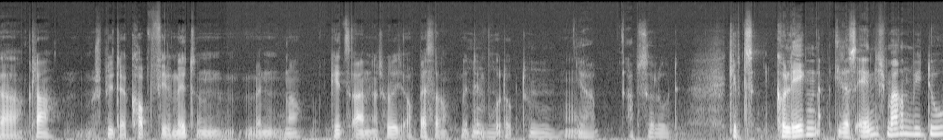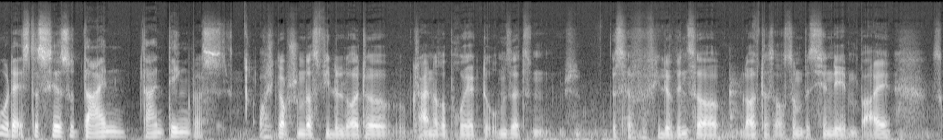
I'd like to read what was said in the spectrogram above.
da, klar, spielt der Kopf viel mit und wenn, geht es einem natürlich auch besser mit mhm. dem Produkt. Mhm. Ja. ja. absolut. Gibt es Kollegen, die das ähnlich machen wie du oder ist das hier so dein, dein Ding, was. Auch ich glaube schon, dass viele Leute kleinere Projekte umsetzen. Ich ist ja für viele Winzer, läuft das auch so ein bisschen nebenbei. Es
